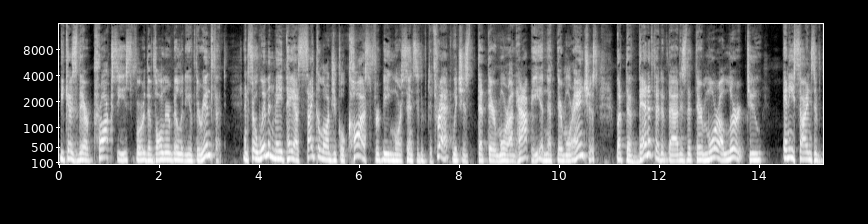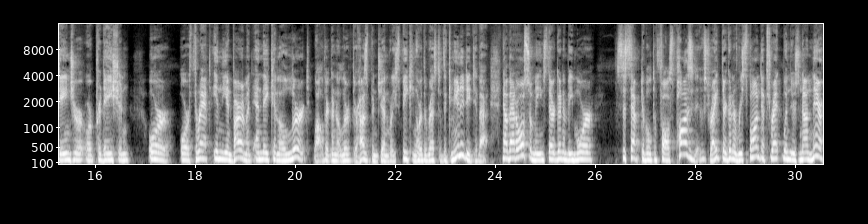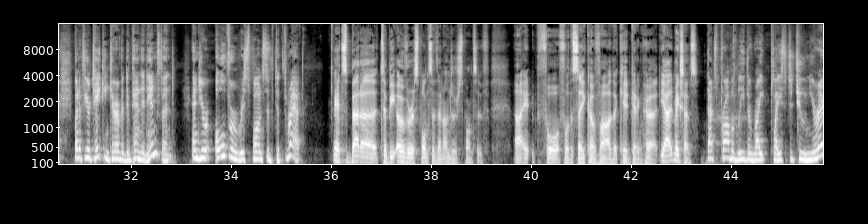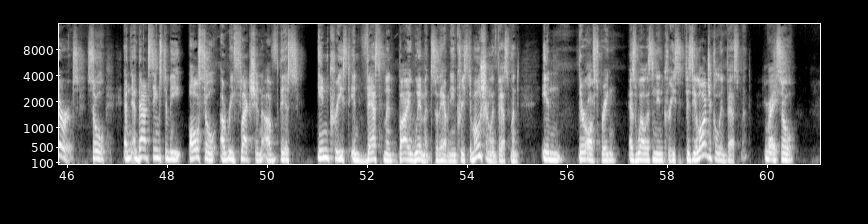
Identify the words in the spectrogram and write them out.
because they're proxies for the vulnerability of their infant. And so women may pay a psychological cost for being more sensitive to threat, which is that they're more unhappy and that they're more anxious. But the benefit of that is that they're more alert to any signs of danger or predation or or threat in the environment and they can alert well they're going to alert their husband generally speaking or the rest of the community to that now that also means they're going to be more susceptible to false positives, right? They're going to respond to threat when there's none there. But if you're taking care of a dependent infant and you're over responsive to threat, It's better to be over responsive than under responsive, uh, it- for for the sake of uh, the kid getting hurt. Yeah, it makes sense. that's probably the right place to tune your errors. So, and, and that seems to me also a reflection of this increased investment by women. So they have an increased emotional investment in their offspring as well as an increased physiological investment. Right. So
